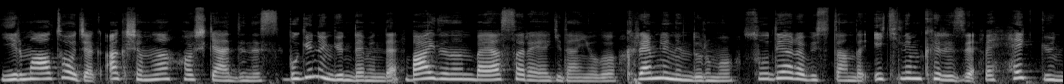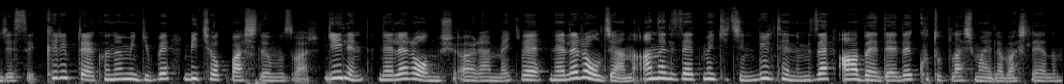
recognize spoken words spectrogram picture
26 Ocak akşamına hoş geldiniz. Bugünün gündeminde Biden'ın Beyaz Saray'a giden yolu, Kremlin'in durumu, Suudi Arabistan'da iklim krizi ve hack güncesi, kripto ekonomi gibi birçok başlığımız var. Gelin neler olmuş öğrenmek ve neler olacağını analiz etmek için bültenimize ABD'de kutuplaşmayla başlayalım.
